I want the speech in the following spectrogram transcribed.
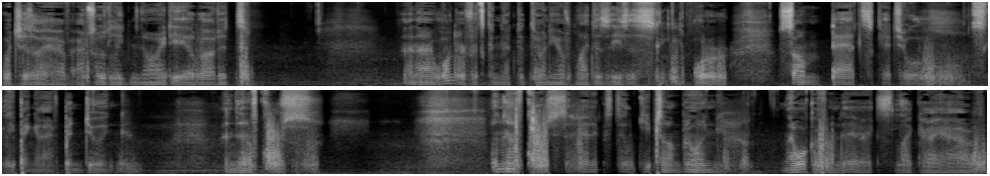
which is I have absolutely no idea about it. And I wonder if it's connected to any of my diseases or some bad schedule sleeping I've been doing. And then, of course, and then, of course, the headache still keeps on going. And I woke up from there, it's like I have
